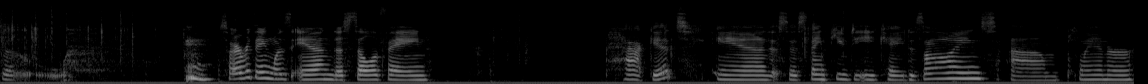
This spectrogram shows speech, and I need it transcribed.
so, so everything was in the cellophane packet and it says thank you DEK Designs, um, planner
